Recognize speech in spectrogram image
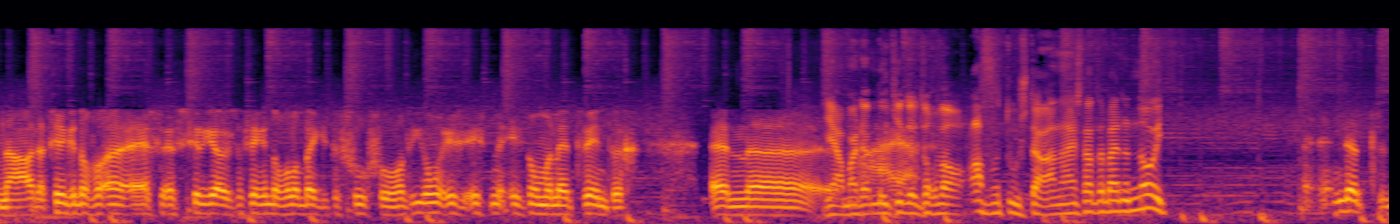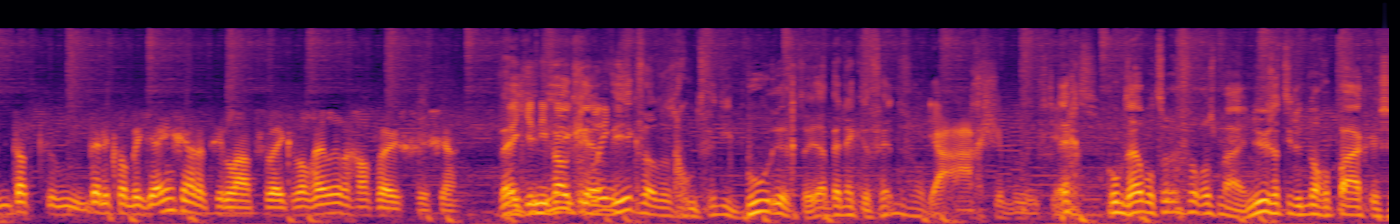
Nou, dat vind ik nog wel, eh, echt, echt serieus, dat vind ik nog wel een beetje te vroeg voor. Want die jongen is, is, is nog maar net 20. En, eh, Ja, maar dan moet je er toch wel af en toe staan. Hij staat er bijna nooit. En Dat, dat ben ik wel een beetje eens, ja, dat hij de laatste weken wel heel erg afwezig is, ja. Weet je niveau wie ik, eh, wie ik wel dat goed vind? Die boerrichter. Daar ben ik een fan van. Ja, alsjeblieft. Ja. Echt. Komt helemaal terug volgens mij. Nu zat hij er nog een paar keer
